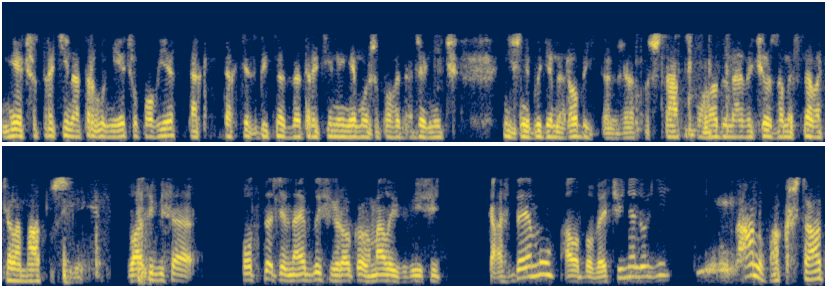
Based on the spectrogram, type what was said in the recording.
niečo tretina trhu niečo povie, tak, tak tie zbytné dve tretiny nemôžu povedať, že nič, nič nebudeme robiť. Takže ako štát z pohľadu najväčšieho zamestnávateľa má tu silu. Platy by sa v podstate v najbližších rokoch mali zvýšiť každému alebo väčšine ľudí? Áno, ak štát,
